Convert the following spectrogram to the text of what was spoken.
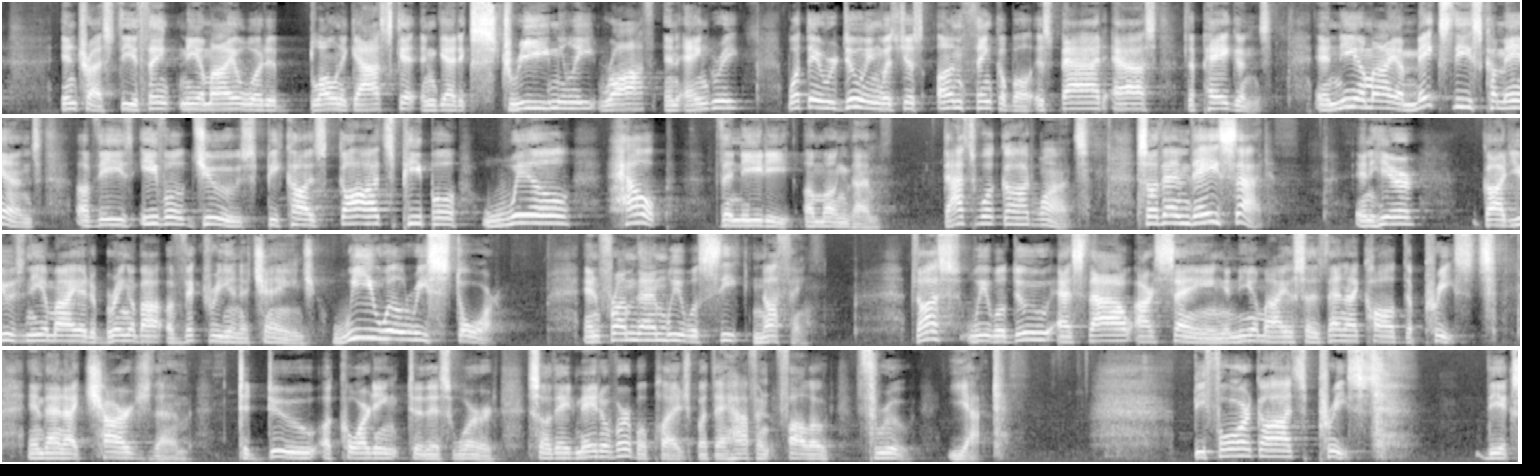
interest, do you think Nehemiah would have blown a gasket and get extremely wroth and angry. What they were doing was just unthinkable, as bad as the pagans. And Nehemiah makes these commands of these evil Jews because God's people will help the needy among them. That's what God wants. So then they said, and here God used Nehemiah to bring about a victory and a change. We will restore, and from them we will seek nothing. Thus we will do as thou art saying. And Nehemiah says, Then I called the priests, and then I charged them to do according to this word. So they'd made a verbal pledge, but they haven't followed through yet. Before God's priests, the,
